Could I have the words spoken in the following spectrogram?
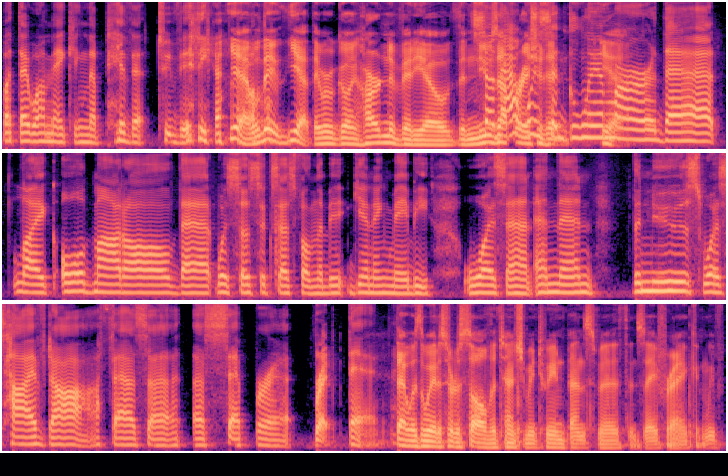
but they were making the pivot to video. yeah, well, they yeah they were going hard into video. The news so that operation was a had, yeah. glimmer that like old model that was so successful in the beginning maybe wasn't and then the news was hived off as a, a separate Right. thing. That was the way to sort of solve the tension between Ben Smith and Ze Frank, and we've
